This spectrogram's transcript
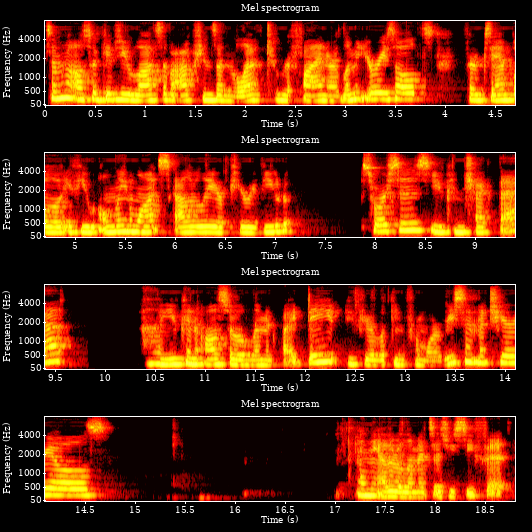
Summon also gives you lots of options on the left to refine or limit your results. For example, if you only want scholarly or peer-reviewed sources, you can check that. Uh, you can also limit by date if you're looking for more recent materials and the other limits as you see fit.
